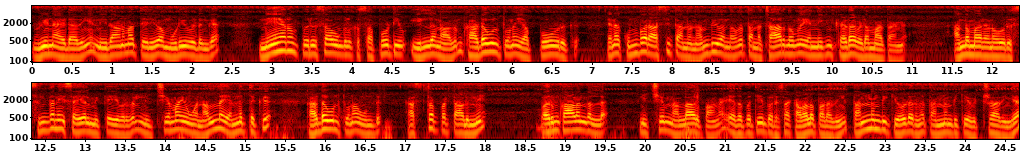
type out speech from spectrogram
வீணாயிடாதீங்க. நிதானமாக தெளிவாக முடிவெடுங்க நேரம் பெருசாக உங்களுக்கு சப்போர்ட்டிவ் இல்லைனாலும் கடவுள் துணை எப்போவும் இருக்குது ஏன்னா கும்பராசி தன்னை நம்பி வந்தவங்க தன்னை சார்ந்தவங்களும் என்றைக்கும் கெட விட மாட்டாங்க. அந்த மாதிரியான ஒரு சிந்தனை செயல் மிக்க இவர்கள் நிச்சயமாக இவங்க நல்ல எண்ணத்துக்கு கடவுள் துணை உண்டு. கஷ்டப்பட்டாலுமே வரும் காலங்களில் நிச்சயம் நல்லா இருப்பாங்க. எதை பற்றியும் பெருசாக கவலைப்படாதீங்க. தன்னம்பிக்கையோடு இருங்க. தன்னம்பிக்கையை விட்டுறாதீங்க.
